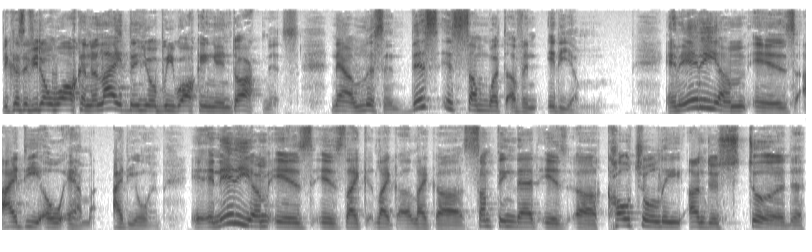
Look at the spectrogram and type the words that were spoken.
Because if you don't walk in the light, then you'll be walking in darkness. Now, listen, this is somewhat of an idiom. An idiom is IDOM. IDOM. An idiom is is like like uh, like uh, something that is uh, culturally understood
